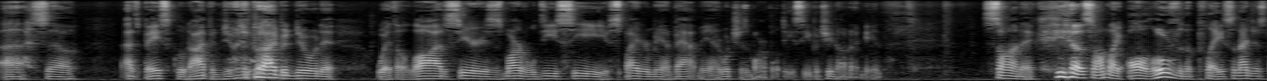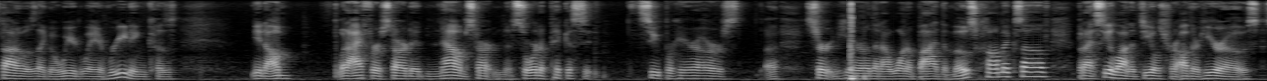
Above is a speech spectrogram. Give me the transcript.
Uh so that's basically what I've been doing it, but I've been doing it with a lot of series Marvel DC, Spider Man, Batman, which is Marvel DC, but you know what I mean. Sonic, you know, so I'm like all over the place, and I just thought it was like a weird way of reading because, you know, I'm, when I first started, now I'm starting to sort of pick a su- superhero or a certain hero that I want to buy the most comics of, but I see a lot of deals for other heroes.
